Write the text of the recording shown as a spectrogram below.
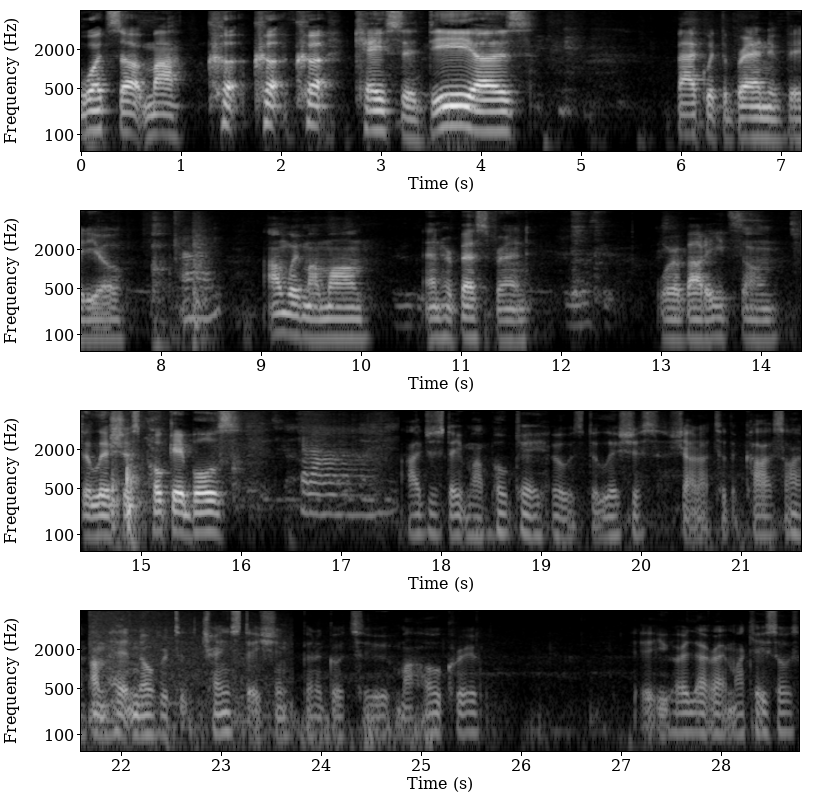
What's up, my c c c quesadillas? Back with the brand new video. Alright. I'm with my mom and her best friend. We're about to eat some delicious poke bowls. I just ate my poke. It was delicious. Shout out to the Kaisan. I'm heading over to the train station. Gonna go to my whole crib. You heard that right, my quesos.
